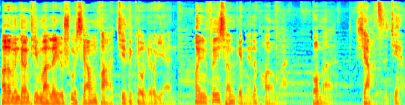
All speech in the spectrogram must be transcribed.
好了，文章听完了，有什么想法记得给我留言，欢迎分享给您的朋友们。我们下次见。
